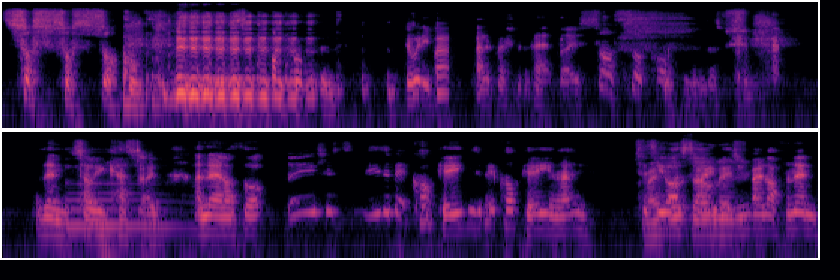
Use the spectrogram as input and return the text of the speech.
so so so confident, so confident. A really bad impression of Pep, though. So so confident. And then Tony Castro, and then I thought he's just he's a bit cocky. He's a bit cocky, you know. City right, so, maybe. fair enough. And then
